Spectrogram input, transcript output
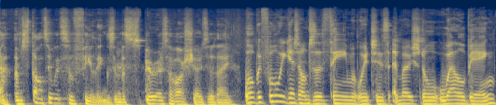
Yeah, I'm starting with some feelings in the spirit of our show today. Well, before we get on to the theme, which is emotional well-being,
